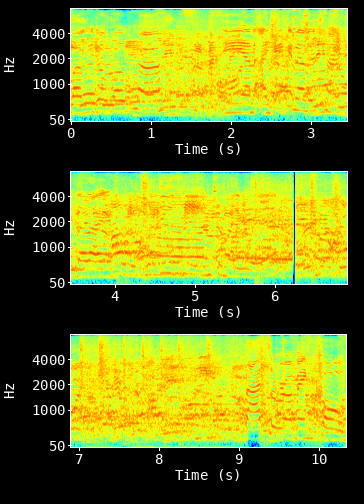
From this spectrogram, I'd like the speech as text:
La Vida Loca, and I think another channel that I am unfamiliar with. That's a rum and coke.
